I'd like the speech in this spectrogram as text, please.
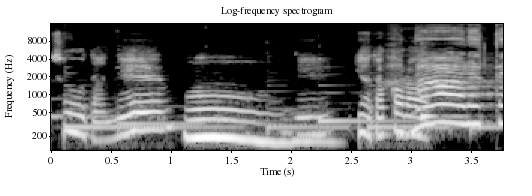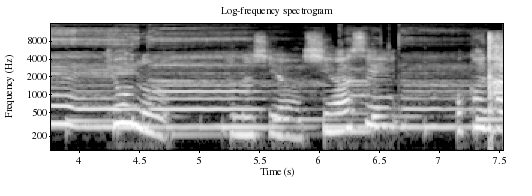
そうだね。うん。ねいや、だから、今今日の話は幸せを感じる。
